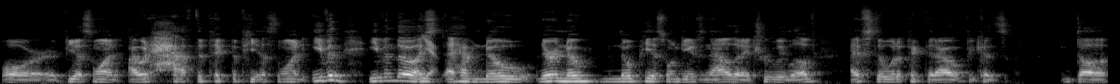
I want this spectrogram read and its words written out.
or PS1, I would have to pick the PS1. Even even though I, Yeah. I have no there are no no PS1 games now that I truly love, I still would have picked it out because duh.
